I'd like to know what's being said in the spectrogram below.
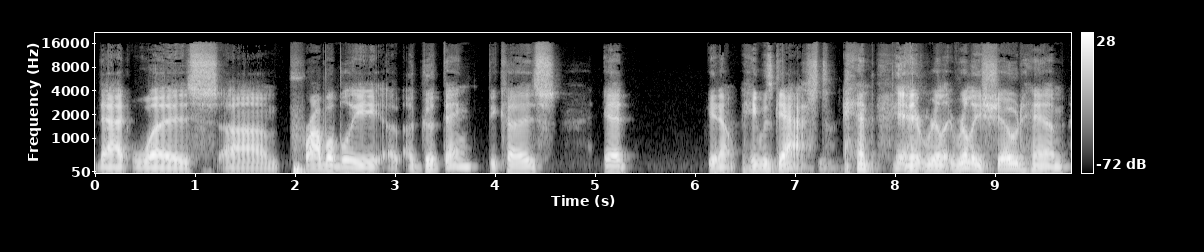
That was um, probably a, a, good thing because it, you know, he was gassed, and yeah. and it really really showed him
